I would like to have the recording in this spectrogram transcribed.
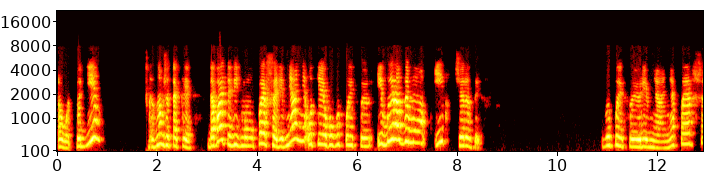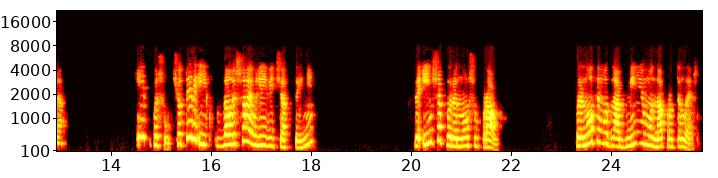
От, тоді, знову ж таки, давайте візьмемо перше рівняння, от я його виписую, і виразимо х через х. Виписую рівняння перше. І пишу 4х залишаю в лівій частині, все інше переношу вправо. Переносимо знак, змінюємо на протилежність.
